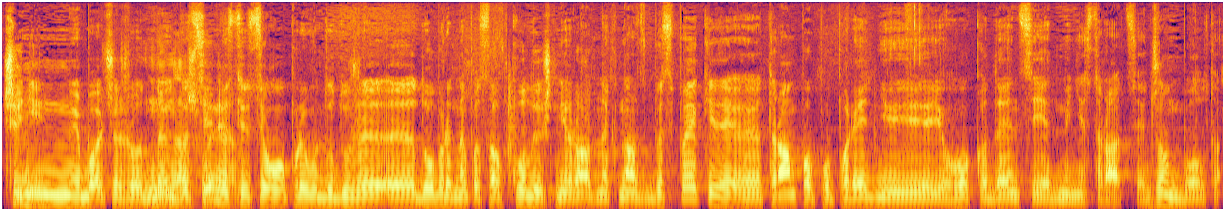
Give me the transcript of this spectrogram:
Чи ні? Не бачу жодної доцільності цього приводу. Дуже е, добре написав колишній радник нацбезпеки е, Трампа попередньої його каденції адміністрації Джон Болтон.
